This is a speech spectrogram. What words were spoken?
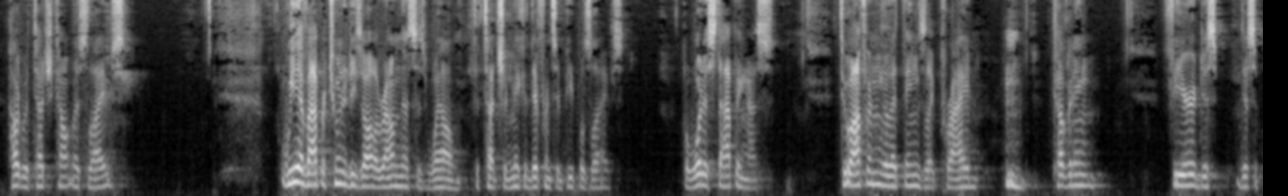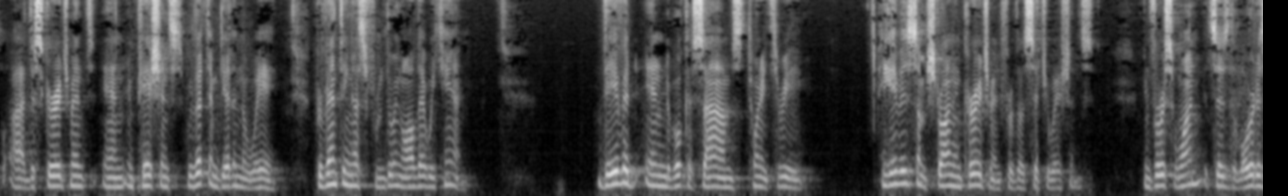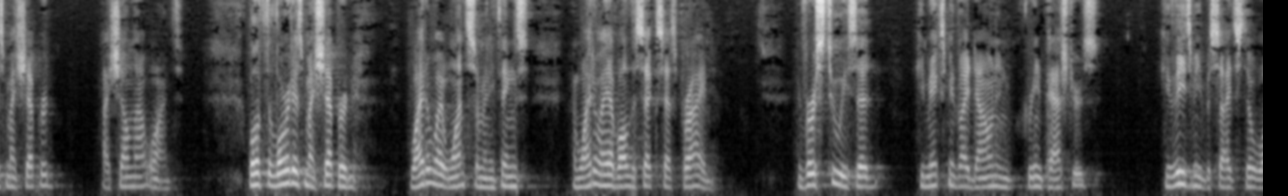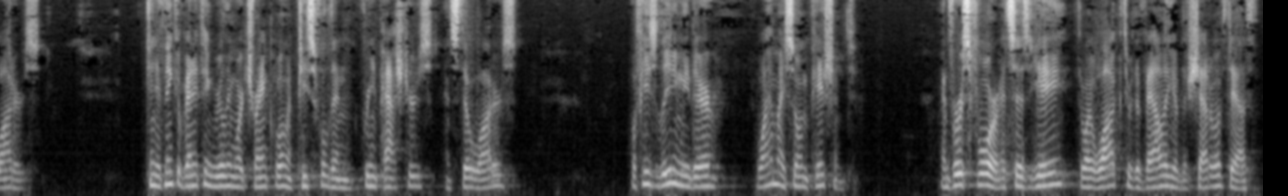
How it would touch countless lives? We have opportunities all around us as well to touch and make a difference in people's lives. But what is stopping us? Too often we let things like pride, coveting, fear, dis- dis- uh, discouragement, and impatience, we let them get in the way, preventing us from doing all that we can. David, in the book of Psalms 23, he gave us some strong encouragement for those situations. In verse 1, it says, The Lord is my shepherd, I shall not want. Well, if the Lord is my shepherd, why do I want so many things? And why do I have all this excess pride? In verse 2, he said, he makes me lie down in green pastures. He leads me beside still waters. Can you think of anything really more tranquil and peaceful than green pastures and still waters? Well, if he's leading me there, why am I so impatient? In verse 4, it says, Yea, though I walk through the valley of the shadow of death,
